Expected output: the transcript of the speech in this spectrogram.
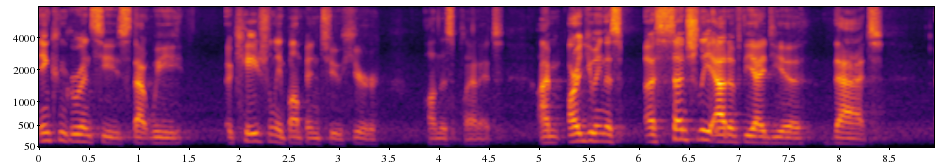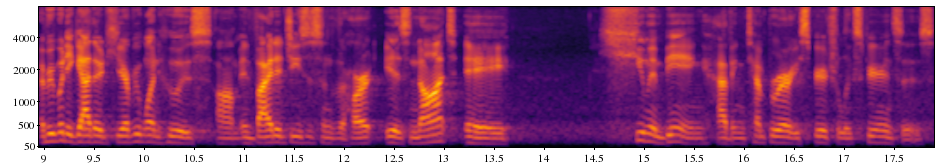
incongruencies that we occasionally bump into here on this planet. I'm arguing this essentially out of the idea that everybody gathered here, everyone who has um, invited Jesus into their heart, is not a human being having temporary spiritual experiences,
